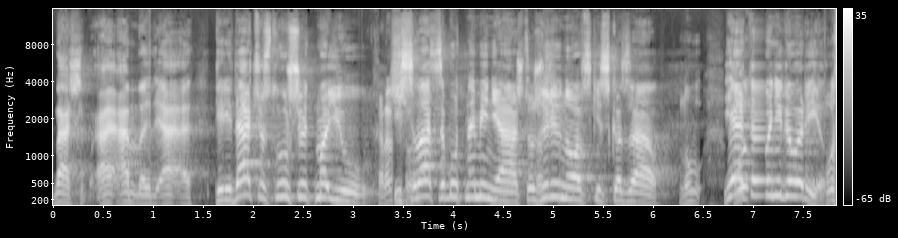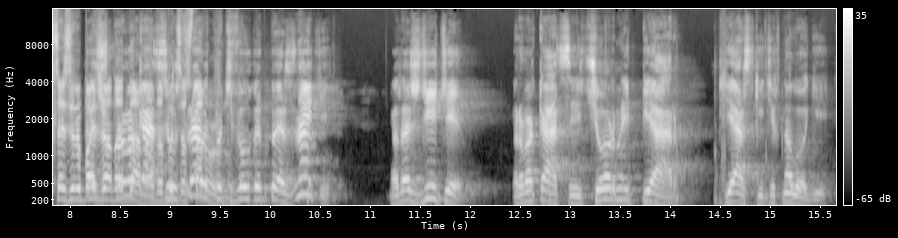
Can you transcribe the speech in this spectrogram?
Ваши, а, а, а, передачу слушают мою. Хорошо. И ссылаться будут на меня, что Хорошо. Жириновский сказал. Ну, Я вот, этого не говорил. После Азербайджана, да, надо быть устраивать против ЛДПР. Знаете, подождите, провокации, черный пиар, пиарские технологии.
